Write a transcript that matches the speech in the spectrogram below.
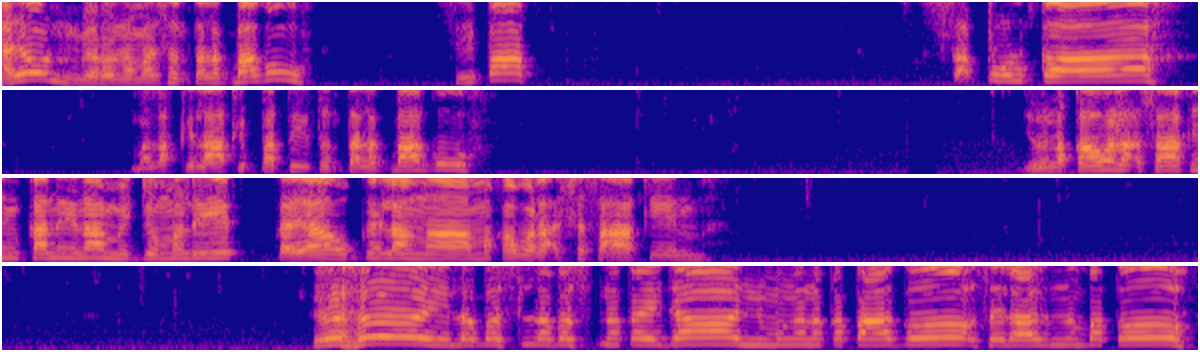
Ayun, meron naman isang talagbago. Sipat. Sapul ka. Malaki-laki pati itong talagbago. Yung nakawala sa akin kanina medyo maliit. Kaya okay lang na makawala siya sa akin. Hey, labas-labas na kayo dyan. Yung mga nakatago sa ilalim ng bato.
